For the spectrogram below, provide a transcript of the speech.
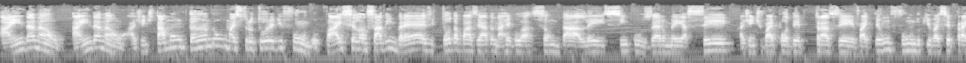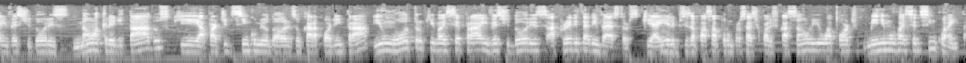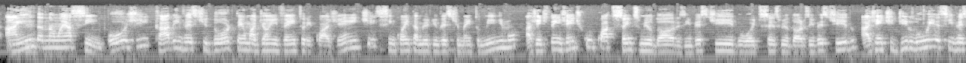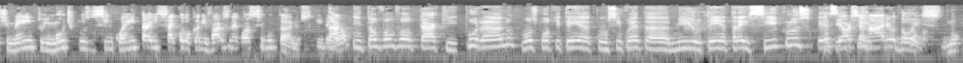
Ainda não, ainda não. A gente está montando uma estrutura de fundo. Vai ser lançado em breve, toda baseada na regulação da Lei 506C. A gente vai poder trazer, vai ter um fundo que vai ser para investidores não acreditados, que a partir de 5 mil dólares o cara pode entrar, e um outro que vai ser para investidores accredited investors, que aí ele precisa passar por um processo de qualificação e o aporte mínimo vai ser de 50. Ainda não é assim. Hoje, cada investidor tem uma joint venture com a gente, 50 mil de investimento mínimo. A gente tem gente com 400 mil dólares investido, 800 mil dólares investido. A gente dilui esse investimento em múltiplos de 50 e sai colocando em vários negócios simultâneos, entendeu? Tá, então vamos voltar aqui. Por ano, vamos supor que tenha com 50 mil, tenha três ciclos. No pior aqui... cenário, dois. No...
